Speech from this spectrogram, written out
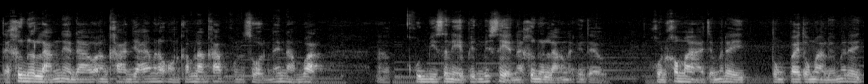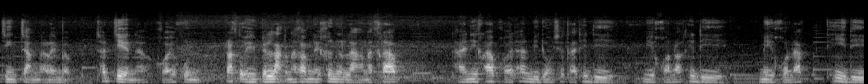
แต่ครึ่งเดือนหลังเนี่ยดาวอังคารย้ายมาแล้วอ่อนกำลังครับคนโสดแนะนำว่าคุณมีเสน่ห์เป็นพิเศษนะครึ่งเดือนหลังนะเพียงแต่คนเข้ามาอาจจะไม่ได้ตรงไปตรงมาหรือไม่ได้จริงจังอะไรแบบชัดเจนนะขอให้คุณรักตัวเองเป็นหลักนะครับในครึ่งเดือนหลังนะครับท้ายนี้ครับขอให้ท่านมีดวงชะตาที่ดี มีความรักที่ดี มีคนรักที่ดี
